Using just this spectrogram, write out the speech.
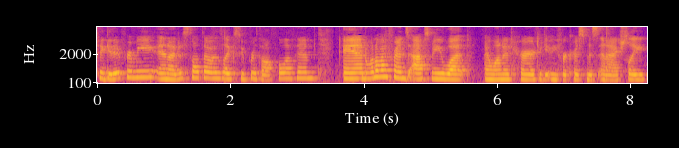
to get it for me and I just thought that was like super thoughtful of him. And one of my friends asked me what I wanted her to get me for Christmas and I actually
